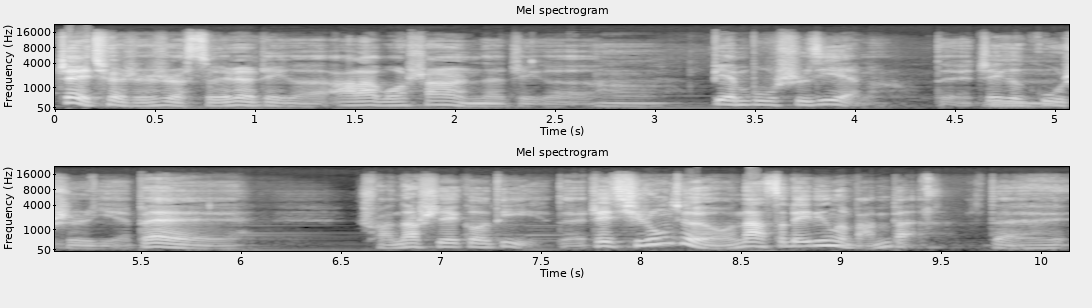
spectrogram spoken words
这确实是随着这个阿拉伯商人的这个遍布世界嘛，对这个故事也被传到世界各地，对这其中就有纳斯雷丁的版本，对，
